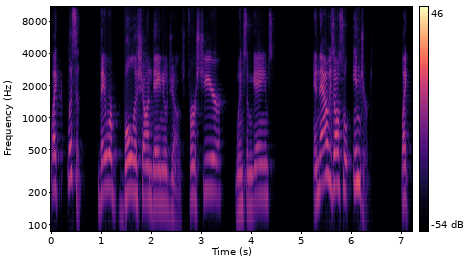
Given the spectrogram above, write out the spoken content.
Like, listen, they were bullish on Daniel Jones. First year, win some games. And now he's also injured. Like,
